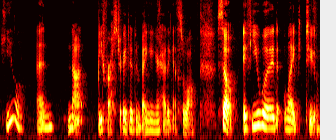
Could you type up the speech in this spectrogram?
heal and not be frustrated and banging your head against a wall. So, if you would like to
